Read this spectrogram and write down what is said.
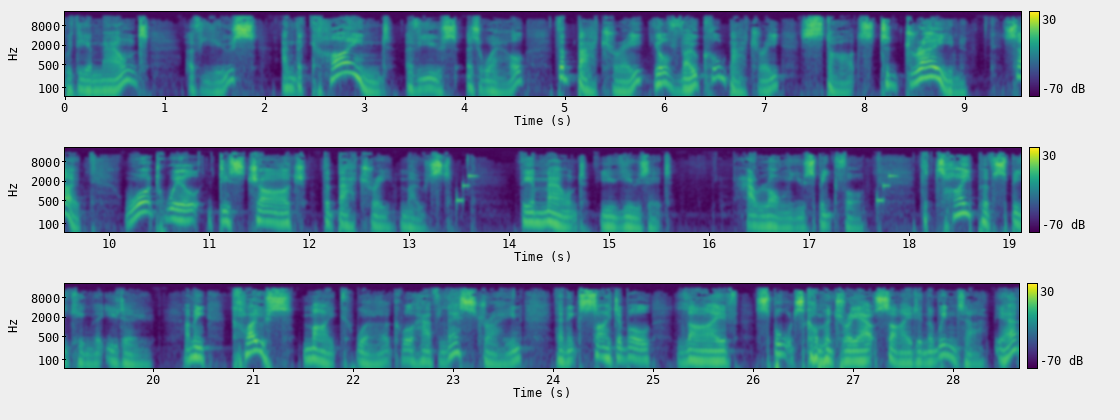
with the amount of use, and the kind of use as well, the battery, your vocal battery, starts to drain. So, what will discharge the battery most? The amount you use it, how long you speak for, the type of speaking that you do. I mean, close mic work will have less strain than excitable live sports commentary outside in the winter, yeah?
